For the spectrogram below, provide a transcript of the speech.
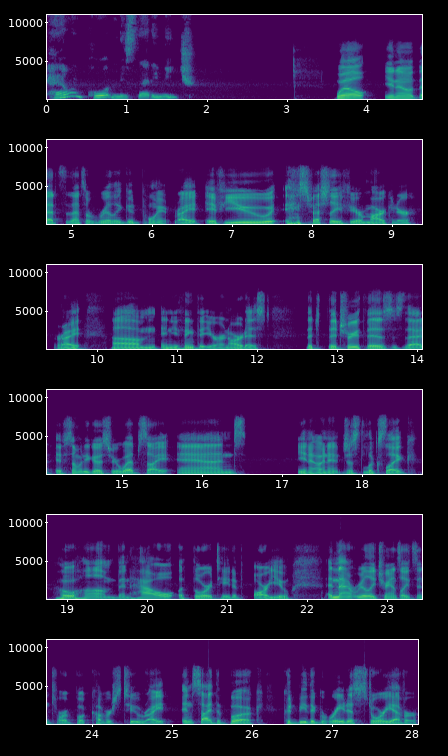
How important is that image? Well, you know, that's that's a really good point, right? If you, especially if you're a marketer, right, um, and you think that you're an artist, the the truth is is that if somebody goes to your website and you know, and it just looks like ho hum, then how authoritative are you? And that really translates into our book covers too, right? Inside the book could be the greatest story ever,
